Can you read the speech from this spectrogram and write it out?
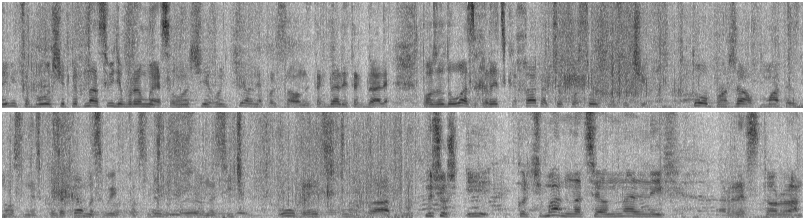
Дивіться, було ще 15 видів ремесел, у нас ще є гончарня представлена і так далі. і так далі. Позаду вас грецька хата це посольство Січі. Хто бажав мати зносини з козаками своїх послів, відправив на Січ у грецьку хату. Ну що ж, і корчма національний ресторан.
